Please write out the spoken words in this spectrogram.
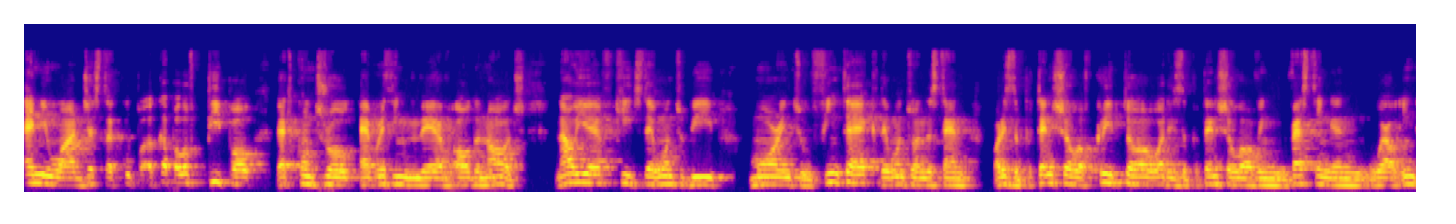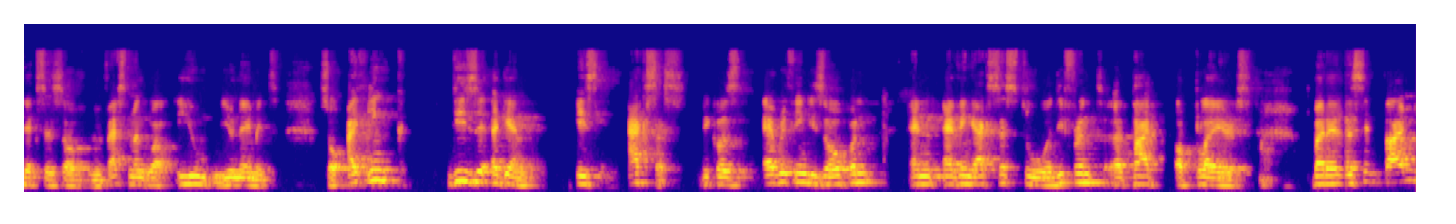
anyone just a, a couple of people that control everything they have all the knowledge. Now you have kids they want to be more into fintech they want to understand what is the potential of crypto what is the potential of investing in well indexes of investment well you you name it. So i think this again is access because everything is open and having access to a different uh, type of players. But at the same time,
